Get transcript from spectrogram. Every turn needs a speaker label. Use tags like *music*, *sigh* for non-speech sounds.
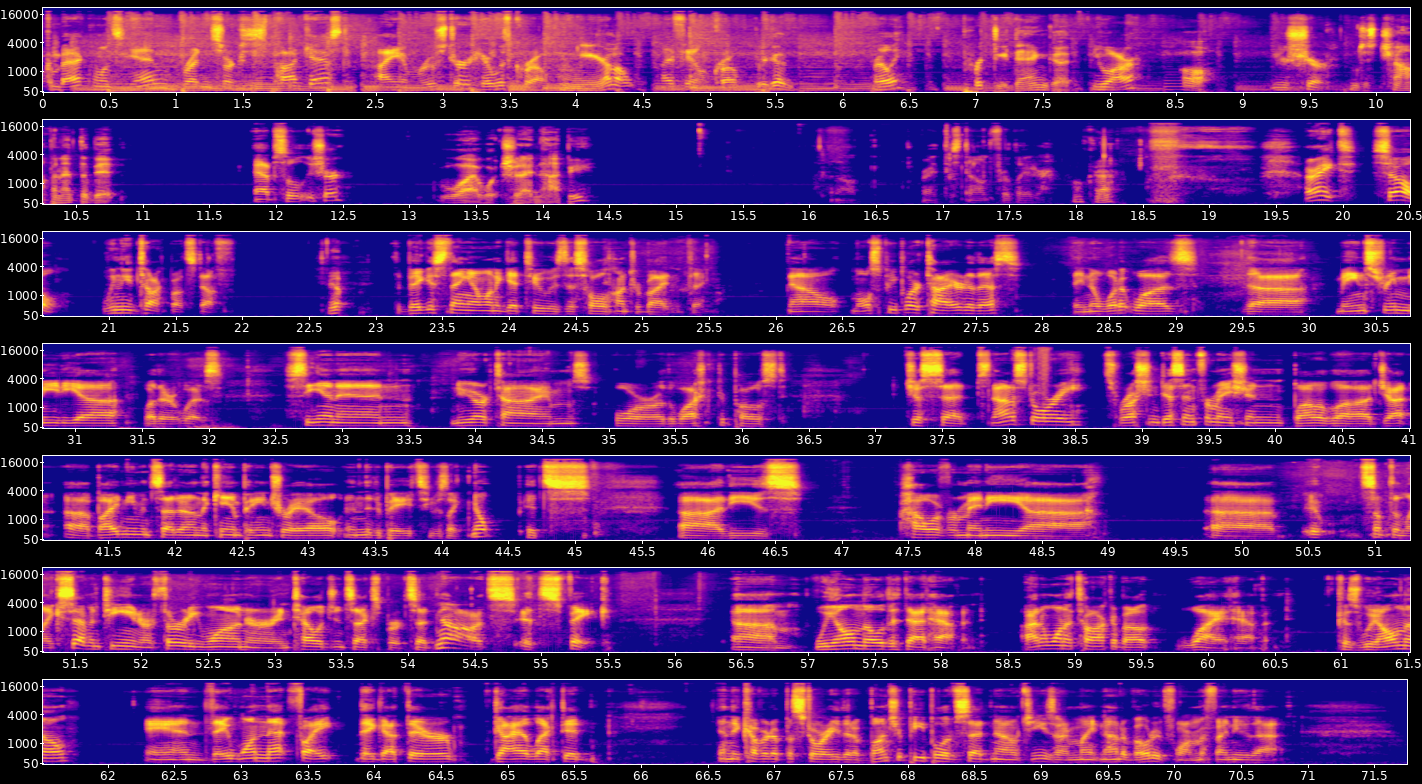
Speaker 1: Welcome back once again, Bread and Circuses podcast. I am Rooster here with Crow.
Speaker 2: Hello.
Speaker 1: How you feeling, Crow?
Speaker 2: Pretty good.
Speaker 1: Really?
Speaker 2: Pretty dang good.
Speaker 1: You are?
Speaker 2: Oh,
Speaker 1: You're sure?
Speaker 2: I'm just chomping at the bit.
Speaker 1: Absolutely sure?
Speaker 2: Why? What should I not be?
Speaker 1: I'll write this down for later.
Speaker 2: Okay. *laughs*
Speaker 1: All right, so we need to talk about stuff.
Speaker 2: Yep.
Speaker 1: The biggest thing I want to get to is this whole Hunter Biden thing. Now, most people are tired of this. They know what it was. The mainstream media, whether it was CNN, New York Times, or the Washington Post, just said it's not a story. It's Russian disinformation. Blah blah blah. Uh, Biden even said it on the campaign trail in the debates. He was like, "Nope, it's uh, these however many." Uh, uh, it, something like 17 or 31 or intelligence experts said no it's it's fake um, we all know that that happened i don't want to talk about why it happened because we all know and they won that fight they got their guy elected and they covered up a story that a bunch of people have said now geez i might not have voted for him if i knew that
